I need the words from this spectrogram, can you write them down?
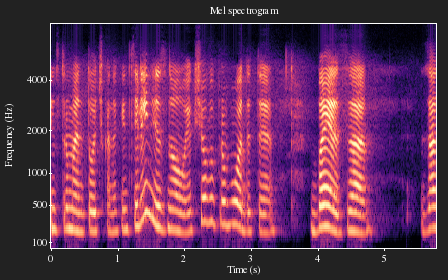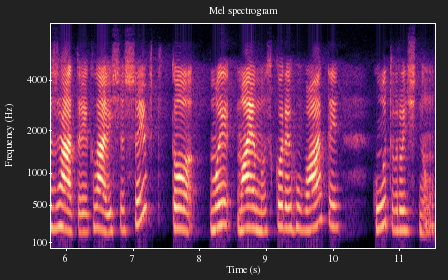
інструмент точка на кінці лінії знову, якщо ви проводите без зажатої клавіші Shift, то ми маємо скоригувати кут вручну.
